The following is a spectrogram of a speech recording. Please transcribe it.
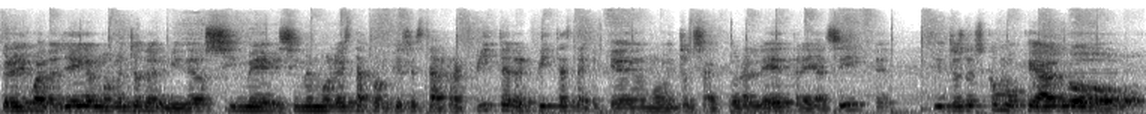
Pero cuando llega el momento del video sí me, sí me molesta porque es esta repite, repite hasta que quede en el momento exacto la letra y así. Entonces es como que algo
